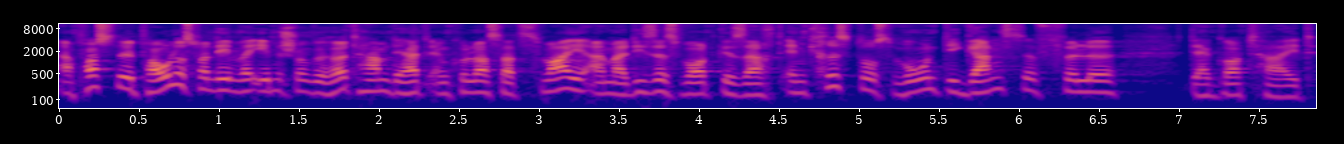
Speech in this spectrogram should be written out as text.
Apostel Paulus, von dem wir eben schon gehört haben, der hat in Kolosser 2 einmal dieses Wort gesagt, in Christus wohnt die ganze Fülle der Gottheit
